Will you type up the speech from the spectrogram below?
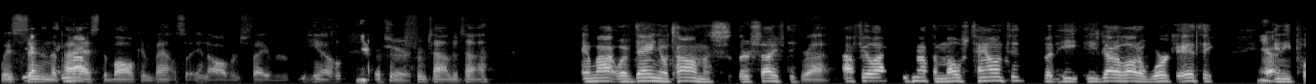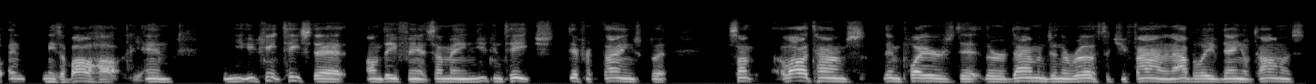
we've seen yeah, in the past my, the ball can bounce in Auburn's favor. You know, yeah, sure. from time to time. And like with Daniel Thomas, their safety, right? I feel like he's not the most talented, but he he's got a lot of work ethic, yeah. and he and, and he's a ball hawk, yeah. and you, you can't teach that on defense. I mean, you can teach different things, but some a lot of times them players that there are diamonds in the rough that you find, and I believe Daniel Thomas.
